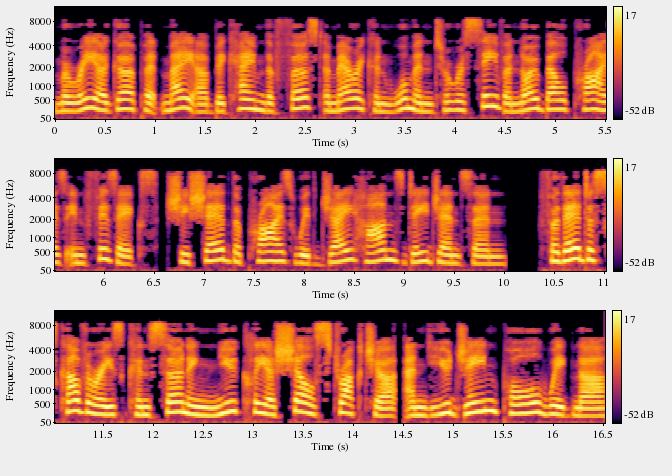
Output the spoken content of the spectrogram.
Maria Goeppert Mayer became the first American woman to receive a Nobel Prize in Physics. She shared the prize with J. Hans D. Jensen for their discoveries concerning nuclear shell structure, and Eugene Paul Wigner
